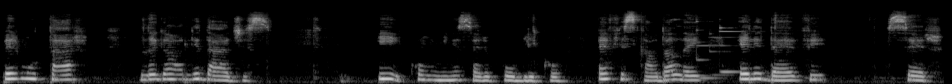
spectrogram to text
permutar legalidades. E, como o Ministério Público é fiscal da lei, ele deve ser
